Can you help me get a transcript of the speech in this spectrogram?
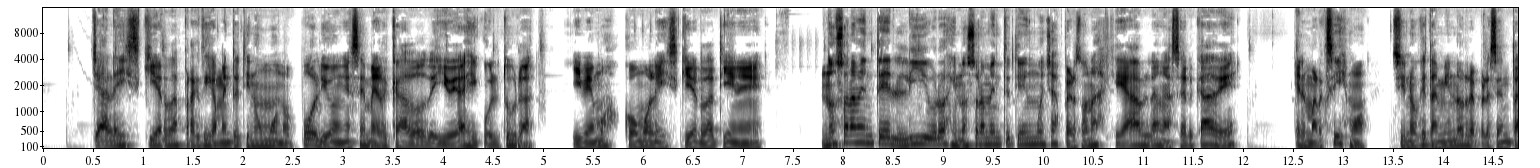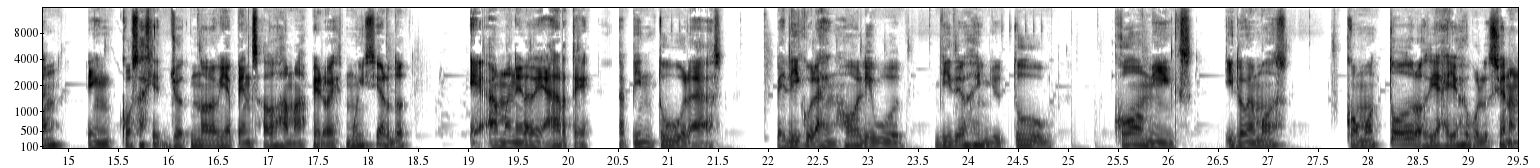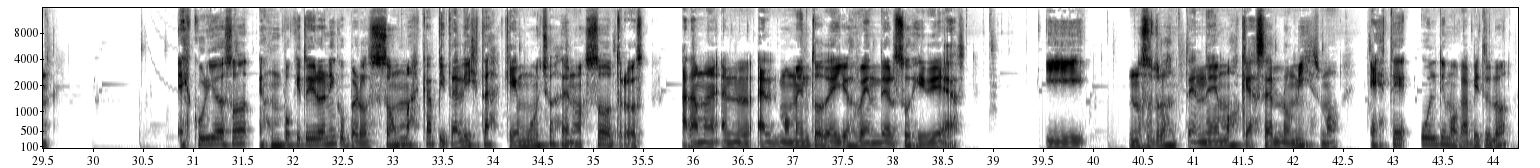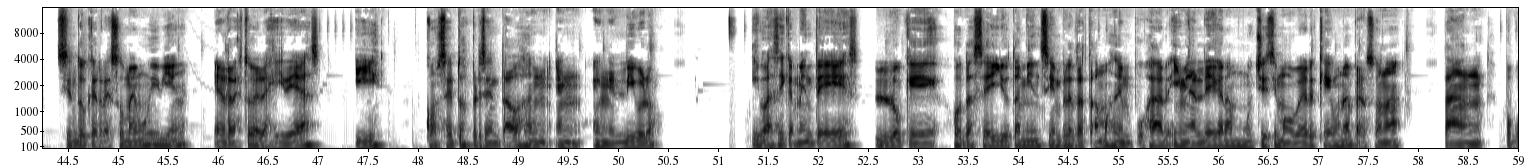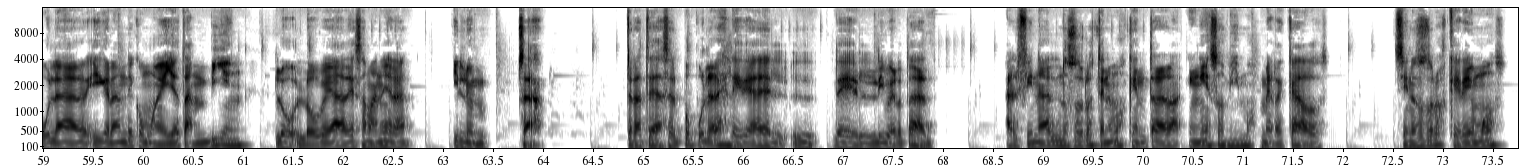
ya la izquierda prácticamente tiene un monopolio en ese mercado de ideas y cultura. Y vemos cómo la izquierda tiene no solamente libros y no solamente tienen muchas personas que hablan acerca de el marxismo, sino que también lo representan en cosas que yo no lo había pensado jamás, pero es muy cierto, eh, a manera de arte, pinturas, películas en Hollywood, videos en YouTube, cómics, y lo vemos como todos los días ellos evolucionan es curioso, es un poquito irónico, pero son más capitalistas que muchos de nosotros al, momento de ellos vender sus ideas. Y nosotros tenemos que hacer lo mismo. Este último capítulo siento que resume muy bien el resto de las ideas y conceptos presentados en, el libro. Y básicamente es lo que JC y yo también siempre tratamos de empujar y me alegra muchísimo ver que una persona tan popular y grande como ella también lo, vea de esa manera y lo, o sea, trate de hacer popular es la idea de libertad. Al final nosotros tenemos que entrar en esos mismos mercados. Si nosotros queremos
